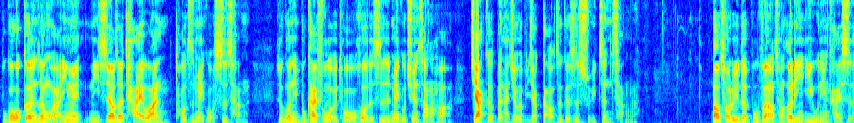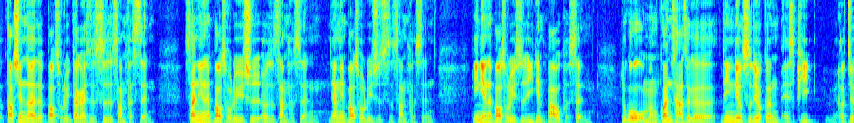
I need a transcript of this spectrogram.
不过我个人认为啊，因为你是要在台湾投资美国市场，如果你不开副委托或者是美股券商的话，价格本来就会比较高，这个是属于正常啊。报酬率的部分啊，从二零一五年开始到现在的报酬率大概是四十三 percent，三年的报酬率是二十三 percent，两年报酬率是十三 percent。一年的报酬率是一点八五 percent。如果我们观察这个零六四六跟 SP，呃，就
